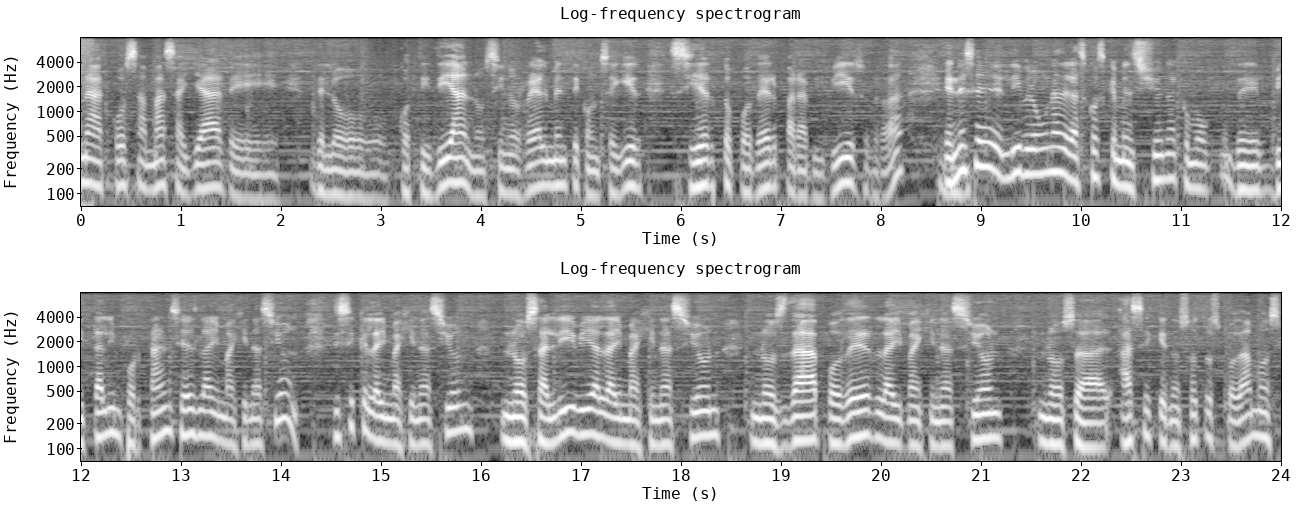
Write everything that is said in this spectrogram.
Una cosa más allá de de lo cotidiano, sino realmente conseguir cierto poder para vivir, ¿verdad? En ese libro una de las cosas que menciona como de vital importancia es la imaginación. Dice que la imaginación nos alivia, la imaginación nos da poder, la imaginación nos ah, hace que nosotros podamos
